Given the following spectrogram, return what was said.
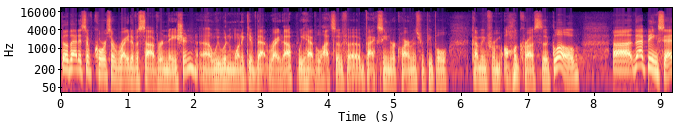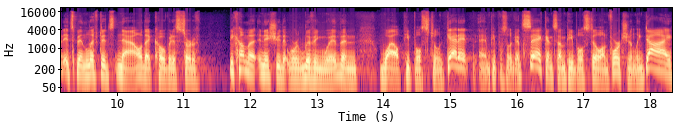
though that is, of course, a right of a sovereign nation. Uh, we wouldn't want to give that right up. We have lots of uh, vaccine requirements for people coming from all across the globe. Uh, that being said, it's been lifted now that COVID has sort of become a, an issue that we're living with. And while people still get it and people still get sick and some people still unfortunately die,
